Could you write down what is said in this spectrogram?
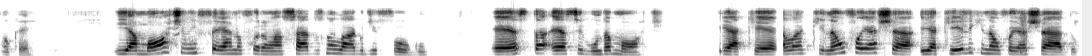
Ok. E a morte e o inferno foram lançados no lago de fogo. Esta é a segunda morte. E aquela que não foi achar, e aquele que não foi achado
